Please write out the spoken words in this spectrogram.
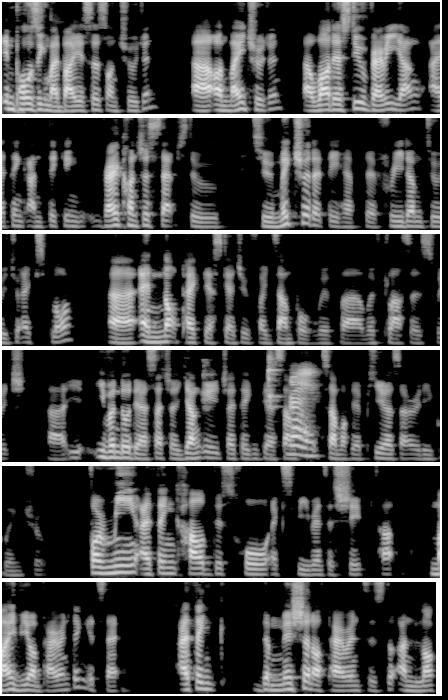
imposing my biases on children on my children. Uh, while they're still very young, I think I'm taking very conscious steps to to make sure that they have the freedom to to explore uh, and not pack their schedule. For example, with uh, with classes, which uh, e- even though they're such a young age, I think there's some right. some of their peers are already going through. For me, I think how this whole experience has shaped up my view on parenting. It's that I think the mission of parents is to unlock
